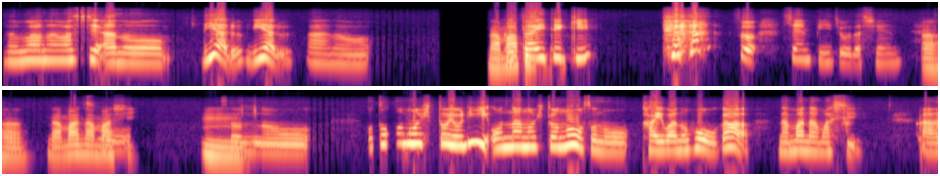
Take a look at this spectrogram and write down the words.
う。生々しい。あの、リアル？リアル？あの、生具体的？そう、シェンピー上だ、シェン。生々しい。うん。その、男の人より女の人のその会話の方が生々しい。あ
